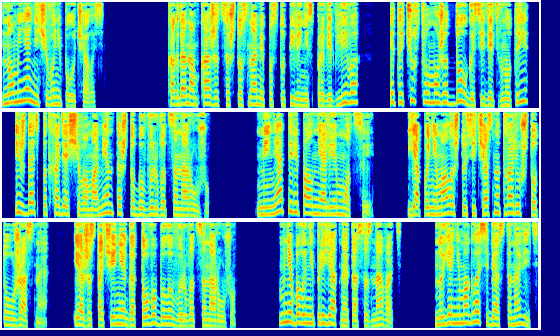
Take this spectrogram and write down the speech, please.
Но у меня ничего не получалось. Когда нам кажется, что с нами поступили несправедливо, это чувство может долго сидеть внутри и ждать подходящего момента, чтобы вырваться наружу. Меня переполняли эмоции. Я понимала, что сейчас натворю что-то ужасное и ожесточение готово было вырваться наружу. Мне было неприятно это осознавать, но я не могла себя остановить.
